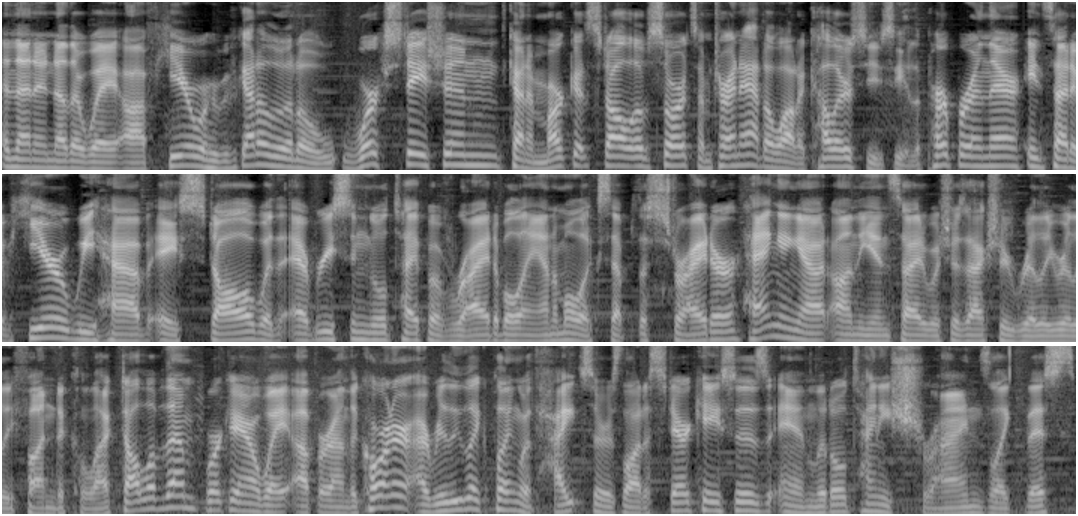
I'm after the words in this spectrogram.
And then another way off here where we've got a little workstation, kind of market stall of sorts. I'm trying to add a lot of colors so you see the purple in there. Inside of here, we have a stall with every single type of rideable animal except the strider hanging out on the inside, which is actually really, really fun to collect all of them. Working our way up around the corner, I really like playing with heights. There's a lot of staircases and little tiny shrines like this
